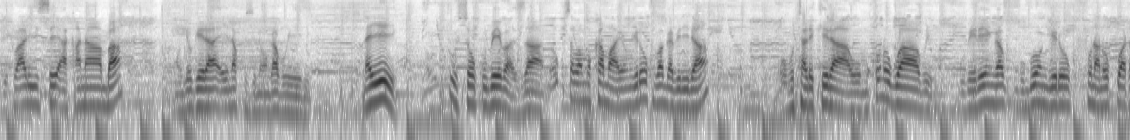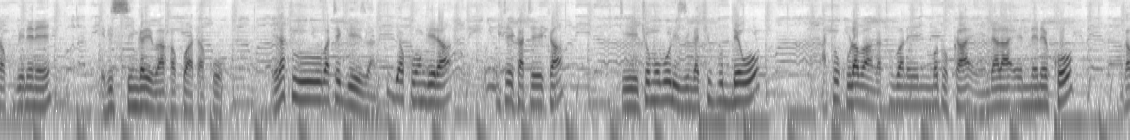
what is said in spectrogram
gye twaliise akanamba mu njogera ennaku zino nga bweri. Naye tutuusa okubeebaza n'okusaba mukama ayongere okubagabirira obutalekeraawo omukono gwabwe gubeerenga gugongera okufuna n'okukwata ku binene ebisinga bye baakakwatako era tubategeeza tujja kwongera enteekateeka nti ekyomubuulizi nga kivuddewo ate okulaba nga tuba n'emmotoka endala enneneko nga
